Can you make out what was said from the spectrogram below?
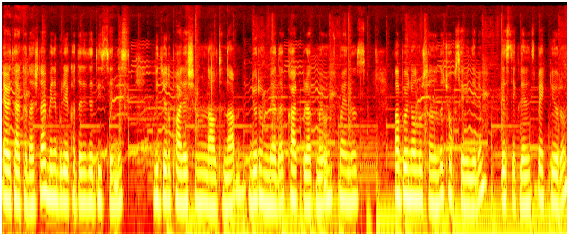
Evet arkadaşlar beni buraya kadar izlediyseniz videoyu paylaşımın altına yorum ya da kalp bırakmayı unutmayınız. Abone olursanız da çok sevinirim. Desteklerinizi bekliyorum.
